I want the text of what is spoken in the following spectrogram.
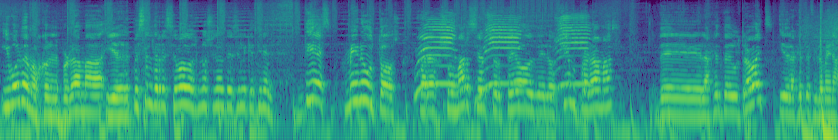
Y volvemos con el programa y el especial de reservados, no sin antes decirle que tienen 10 minutos para sumarse al sorteo de los 100 programas de la gente de Ultrabytes y de la gente de Filomena.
